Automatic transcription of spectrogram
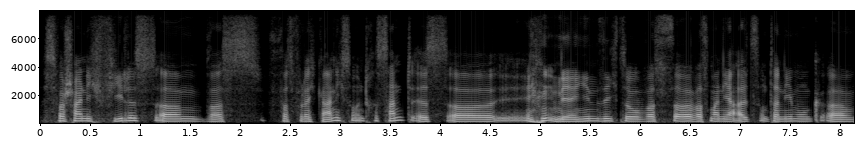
Das ist wahrscheinlich vieles, ähm, was, was vielleicht gar nicht so interessant ist äh, in der Hinsicht, so was, äh, was man ja als Unternehmung äh,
